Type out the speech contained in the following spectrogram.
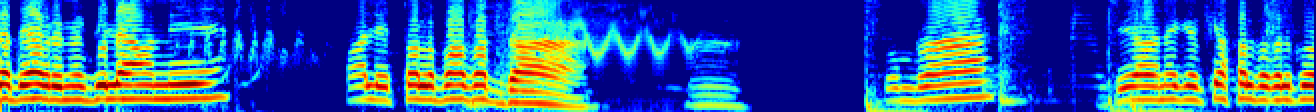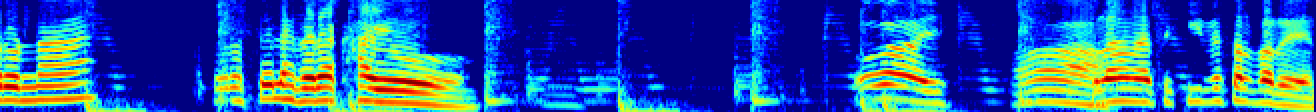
গাদা প্রেমিক দিলাম আমি পালি তল বাজার দা তোমরা যে অনেকে কেসাল বেকাল করো না তোরা চলে ফেরা খায়ো ও ভাই এত কি বেসাল পারেন?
